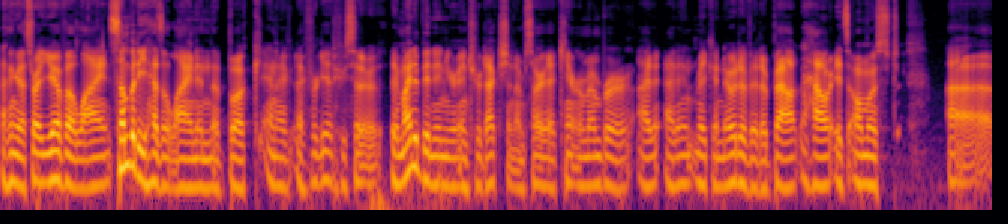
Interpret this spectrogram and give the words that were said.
I think that's right. You have a line. Somebody has a line in the book, and I, I forget who said it. It might have been in your introduction. I'm sorry, I can't remember. I, I didn't make a note of it about how it's almost uh,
